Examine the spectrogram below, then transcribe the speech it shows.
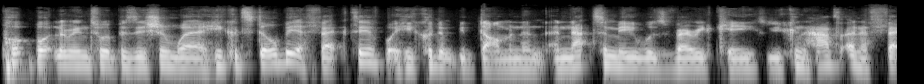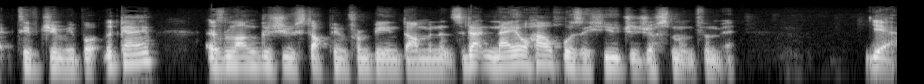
put Butler into a position where he could still be effective, but he couldn't be dominant. And that to me was very key. You can have an effective Jimmy Butler game as long as you stop him from being dominant. So that nail help was a huge adjustment for me. Yeah,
